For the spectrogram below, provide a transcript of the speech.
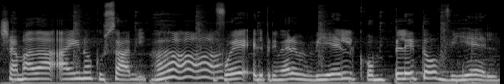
llamada Aino Kusabi. Ah, Fue el primer biel completo biel.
